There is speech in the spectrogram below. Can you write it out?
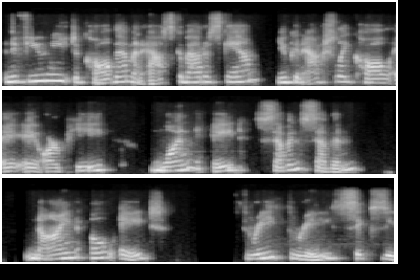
And if you need to call them and ask about a scam, you can actually call AARP 1 877 908 3360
